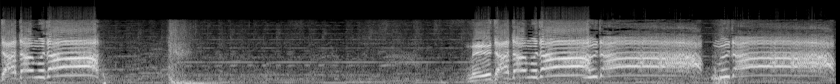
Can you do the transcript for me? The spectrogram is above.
駄だ無駄!無駄だ無駄!無駄!無駄!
